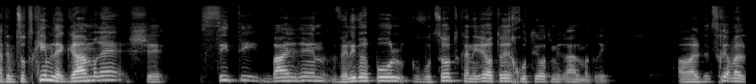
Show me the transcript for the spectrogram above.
אתם צודקים לגמרי שסיטי, ביירן וליברפול קבוצות כנראה יותר איכותיות מריאל מדריד. אבל אתם, צריכים, אבל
